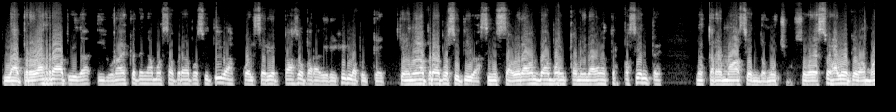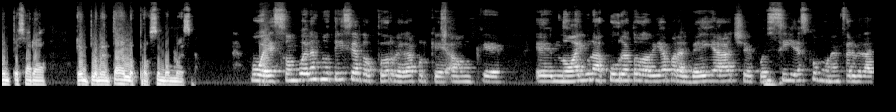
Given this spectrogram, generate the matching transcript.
la prueba rápida y una vez que tengamos esa prueba positiva, cuál sería el paso para dirigirla, porque tiene una prueba positiva sin saber a dónde vamos a encaminar a nuestros pacientes, no estaremos haciendo mucho. Sobre eso es algo que vamos a empezar a implementar en los próximos meses. Pues son buenas noticias, doctor, ¿verdad? Porque aunque eh, no hay una cura todavía para el VIH, pues sí es como una enfermedad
